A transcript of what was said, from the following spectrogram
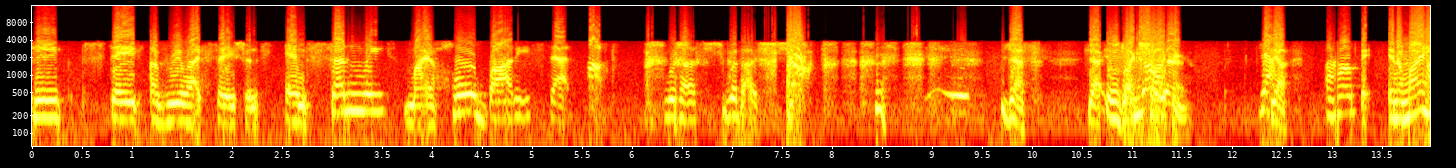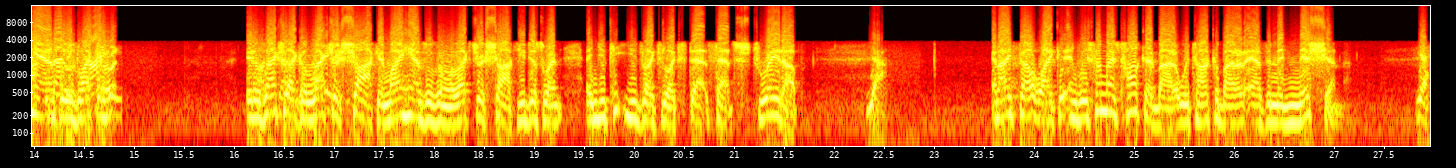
deep state of relaxation, and suddenly my whole body sat up with a with a shock. yes. Yeah, it was like nowhere. shocking. Yeah. Yeah. Uh huh. And in my hands, it was like an, it was actually like electric shock. In my hands was an electric shock. You just went and you you'd like you like sat, sat straight up. Yeah. And I felt like, and we sometimes talk about it. We talk about it as an ignition. Yeah.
